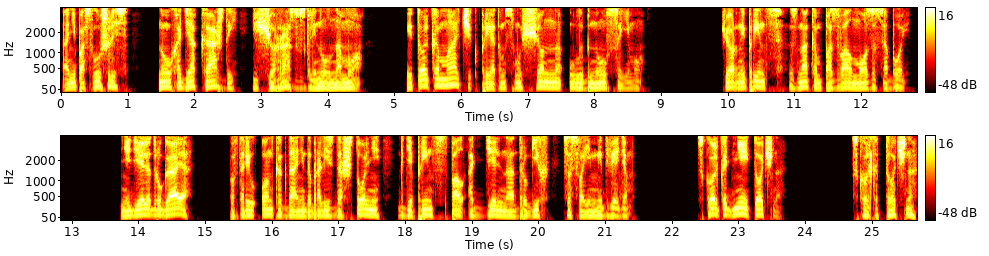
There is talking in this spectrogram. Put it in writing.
Они послушались, но, уходя, каждый еще раз взглянул на Мо. И только мальчик при этом смущенно улыбнулся ему. Черный принц знаком позвал Мо за собой. «Неделя-другая», — повторил он, когда они добрались до штольни, где принц спал отдельно от других со своим медведем. «Сколько дней точно?» Сколько точно?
